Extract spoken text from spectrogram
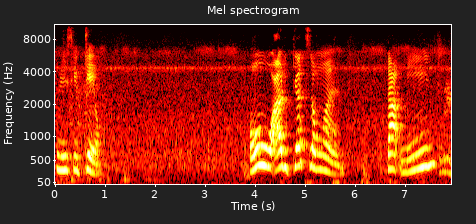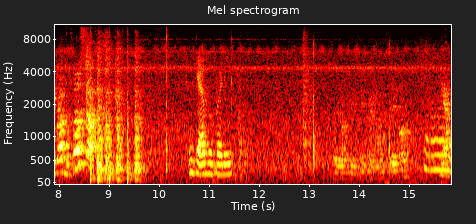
Somebody escaped jail. Oh, I had to get someone. That means Somebody robbed the post office. get everybody. Yeah.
